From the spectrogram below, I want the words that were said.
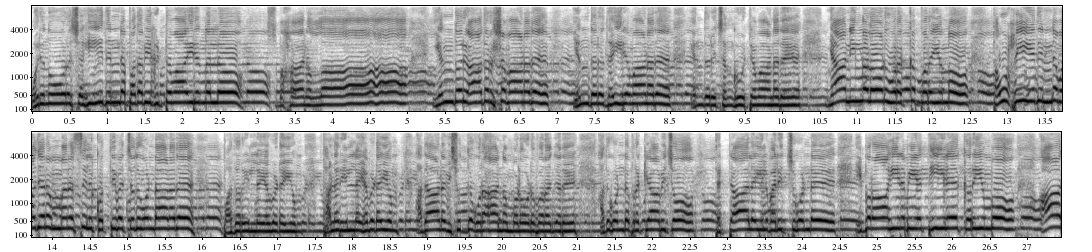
ഒരു നൂറ് ഷഹീദിന്റെ പദവി കിട്ടുമായിരുന്നല്ലോ. എന്തൊരു ആദർശമാണത് എന്തൊരു ധൈര്യമാണത് എന്തൊരു ചങ്കൂറ്റമാണത്. ഞാൻ നിങ്ങളോട് ഉറക്കെ പറയുന്നു തൗഹീദിന്റെ വചനം മനസ്സിൽ കൊത്തിവെച്ചത് കൊണ്ടാണത്. പതറില്ല എവിടെയും തളരില്ല എവിടെയും. അതാണ് വിശുദ്ധ ഖുർആൻ നമ്മളോട് പറഞ്ഞത്. അതുകൊണ്ട് പ്രഖ്യാപിച്ചോ തെറ്റാലയിൽ വലിച്ചുകൊണ്ട് ഇബ്രാഹിം നബിയെ തീയിലേക്ക് എറിയുമ്പോ ആ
